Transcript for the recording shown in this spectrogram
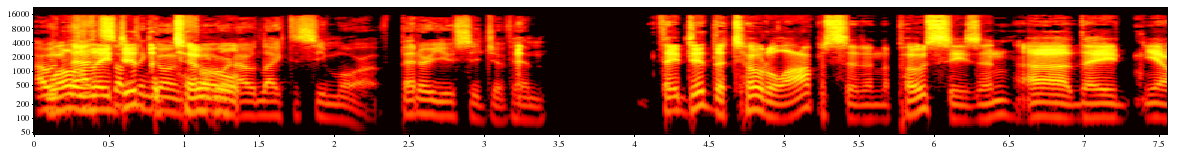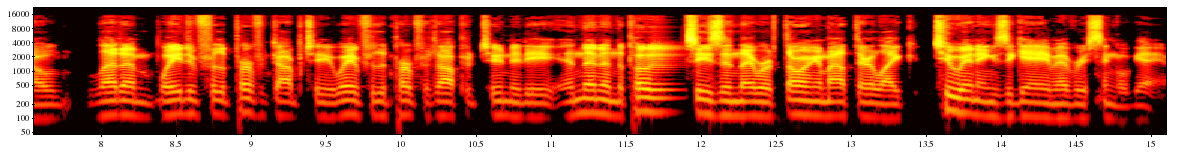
I would, Well, that's they did something the going total- forward. I would like to see more of better usage of him. They did the total opposite in the postseason. Uh, they, you know, let him waited for the perfect opportunity, waited for the perfect opportunity, and then in the postseason they were throwing him out there like two innings a game every single game,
